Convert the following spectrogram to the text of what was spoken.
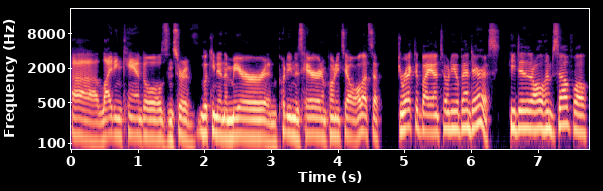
uh, lighting candles and sort of looking in the mirror and putting his hair in a ponytail, all that stuff, directed by Antonio Banderas. He did it all himself while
